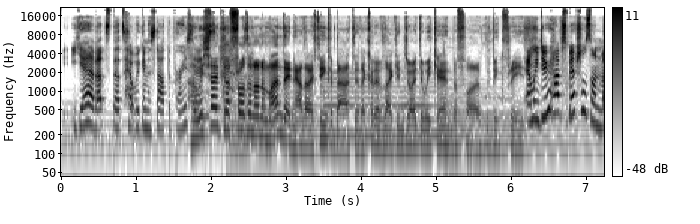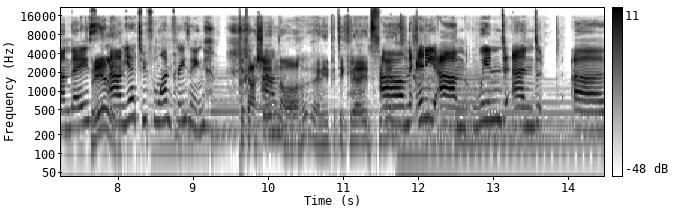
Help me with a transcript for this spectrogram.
yeah, that's that's how we're gonna start the process. I wish I'd got frozen on a Monday now that I think about it. I could have like enjoyed the weekend before the big freeze. and we do have specials on Mondays. Really? Um, yeah, two for one freezing. Percussion um, or any particular instrument? Um, any um, wind and uh,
